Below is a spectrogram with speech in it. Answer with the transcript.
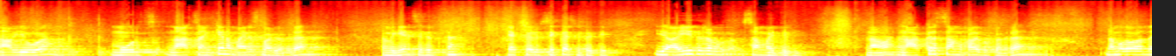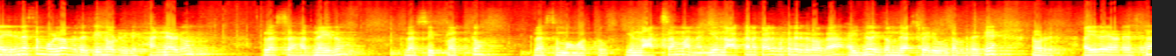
ನಾವು ಇವು ಮೂರು ನಾಲ್ಕು ಸಂಖ್ಯೆನ ಮೈನಸ್ ಮಾಡಿದ್ರೆ ನಮಗೇನು ಸಿಗುತ್ತೆ? ಎಕ್ಸ್ ವ್ಯಾಲ್ಯೂ ಸಿಕ್ಕ ಸಿಗ್ತೈತಿ. ಈ ಐದರ ಸಮ್ ಐತಿ. ನಾವು ನಾಲ್ಕರ ಸಮ್ ಕಳಬೇಕಂದ್ರೆ ನಮಗೆ ಒಂದು ಐದನೇ ಸಮ್ ಉಳ್ದ ಬರ್ತೈತಿ. ನೋಡ್ರಿ ಈಗ ಹನ್ನೆರಡು ಪ್ಲಸ್ ಹದಿನೈದು ಪ್ಲಸ್ ಇಪ್ಪತ್ತು ಪ್ಲಸ್ ಮೂವತ್ತು. ಈ ನಾಲ್ಕು ಸಮ್ಮನ್ನು ಈ ನಾಲ್ಕನ್ನು ಕಳೆದ್ಬಿಟ್ಟಿದ್ರೆ ಇದ್ರೊಳಗೆ ಐದನೇ ಇದೊಂದು ಎಕ್ಸ್ ವ್ಯಾಲ್ಯೂ ಉಳ್ದ ಬಿಡ್ತೈತಿ ನೋಡ್ರಿ, ಐದು ಎರಡು ಎಷ್ಟು?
